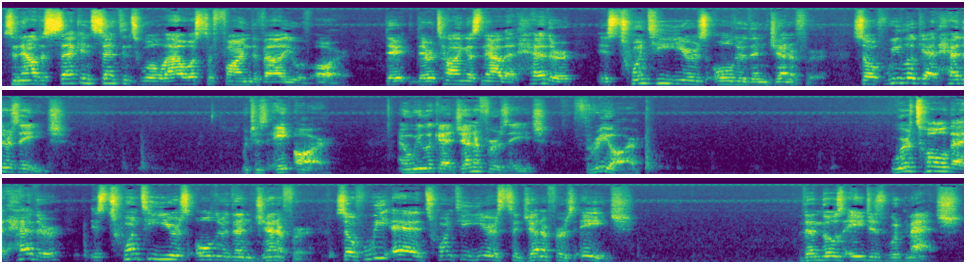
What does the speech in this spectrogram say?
So now the second sentence will allow us to find the value of R. They're, they're telling us now that Heather is 20 years older than Jennifer. So if we look at Heather's age, which is 8R, and we look at Jennifer's age, 3R, we're told that Heather is 20 years older than Jennifer. So if we add 20 years to Jennifer's age, then those ages would match.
